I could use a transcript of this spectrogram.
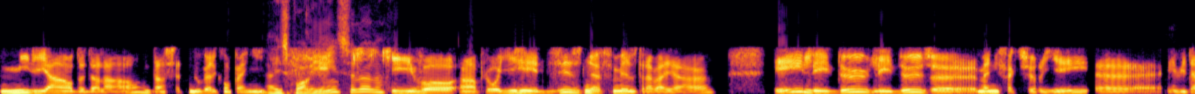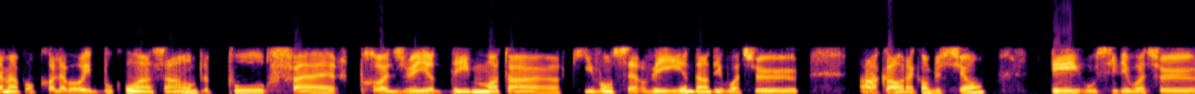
milliards de dollars dans cette nouvelle compagnie Hey, c'est pas rien, cela. Là. qui va employer 19 000 travailleurs. Et les deux, les deux euh, manufacturiers, euh, évidemment, vont collaborer beaucoup ensemble pour faire produire des moteurs qui vont servir dans des voitures encore à combustion et aussi des voitures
